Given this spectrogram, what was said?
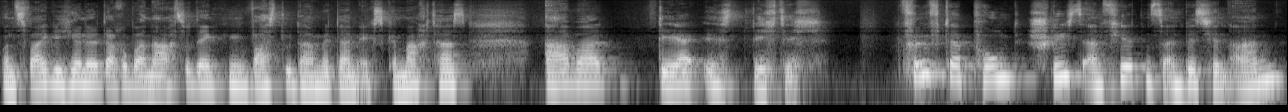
und zwei Gehirne darüber nachzudenken, was du da mit deinem Ex gemacht hast. Aber der ist wichtig. Fünfter Punkt schließt an viertens ein bisschen an.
